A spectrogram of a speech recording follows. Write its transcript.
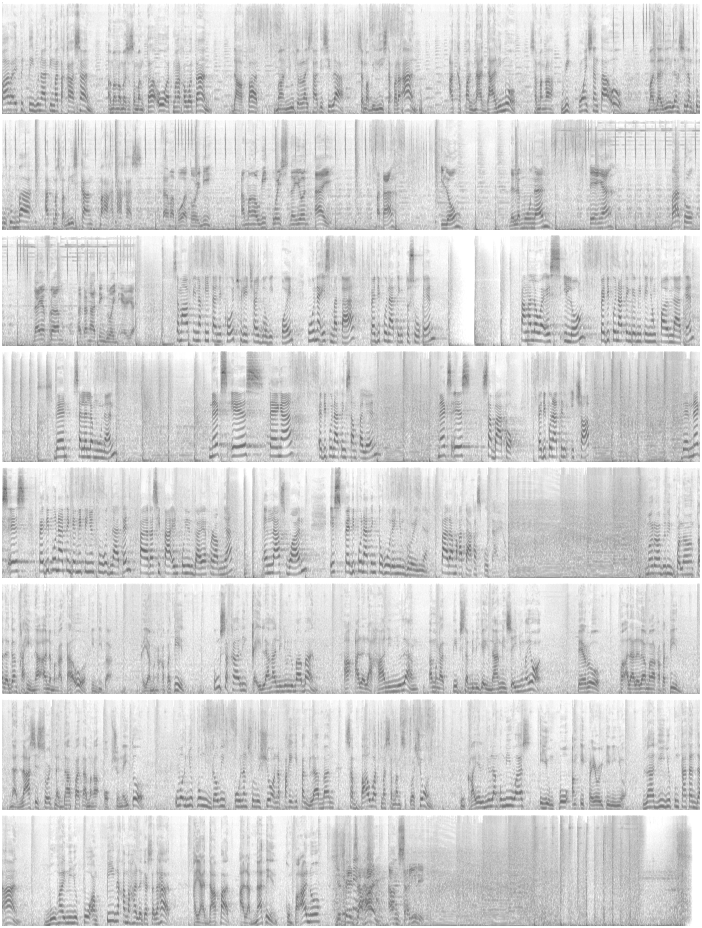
Para epektibo nating matakasan ang mga masasamang tao at mga kawatan, dapat ma-neutralize natin sila sa mabilis na paraan. At kapag nadali mo sa mga weak points ng tao, madali lang silang tumutumba at mas mabilis kang makakatakas. Tama po, attorney. Ang mga weak points na yon ay mata, ilong, lalamunan, tenga, batok, diaphragm, at ang ating groin area. Sa mga pinakita ni Coach Richard na weak point, una is mata, pwede po nating tusukin. Pangalawa is ilong, pwede po natin gamitin yung palm natin. Then, sa lalamunan. Next is tenga, pwede po nating sampalin. Next is sa batok, pwede po natin i-chop. Then next is, pwede po natin gamitin yung tuhod natin para sipain po yung diaphragm niya. And last one is pwede po nating tuhurin yung groin niya para makatakas po tayo. Marami rin palang talagang kahinaan ng mga tao, hindi ba? Kaya mga kapatid, kung sakaling kailangan ninyong lumaban, aalalahanin niyo lang ang mga tips na binigay namin sa inyo ngayon. Pero paalala lang mga kapatid, na last resort na dapat ang mga option na ito. Huwag niyo pong gawing unang solusyon na pakikipaglaban sa bawat masamang sitwasyon. Kung kaya niyo lang umiwas, iyon po ang i-priority ninyo. Lagi niyo pong tatandaan, buhay ninyo po ang pinakamahalaga sa lahat. Kaya dapat alam natin kung paano Depensahan ang sarili.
